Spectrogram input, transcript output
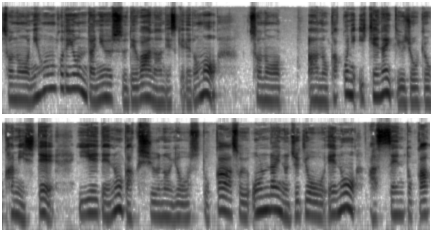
その日本語で読んだニュースではなんですけれどもそのあの学校に行けないっていう状況を加味して家での学習の様子とかそういうオンラインの授業への斡旋とか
